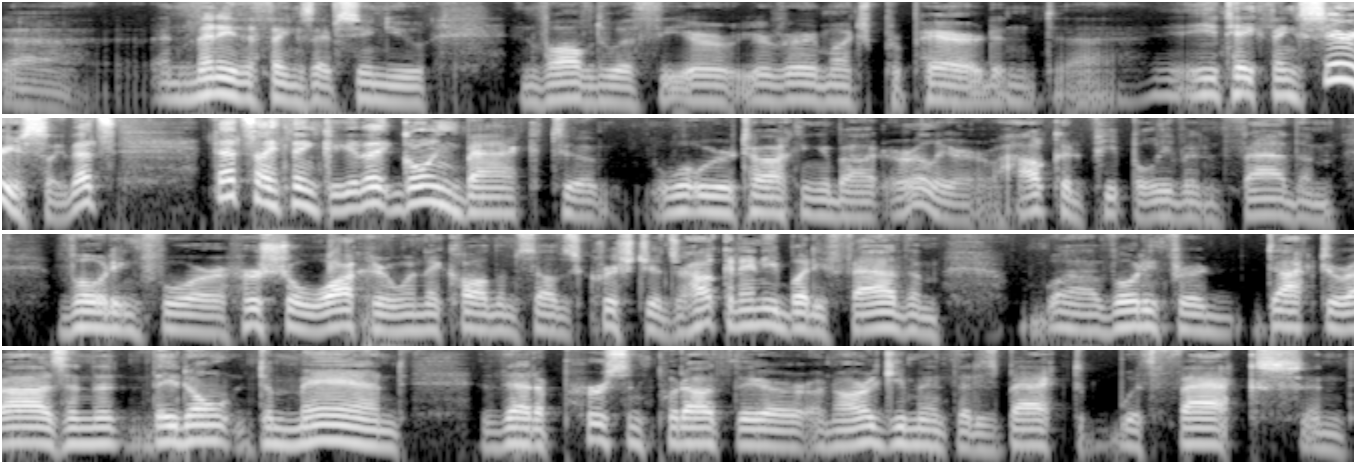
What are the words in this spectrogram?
uh, and many of the things I've seen you involved with, you're you're very much prepared and uh, you take things seriously. That's that's I think that going back to what we were talking about earlier. How could people even fathom voting for Herschel Walker when they call themselves Christians, or how can anybody fathom uh, voting for Dr. Oz and that they don't demand that a person put out there an argument that is backed with facts and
